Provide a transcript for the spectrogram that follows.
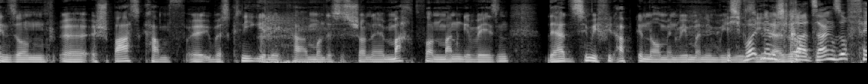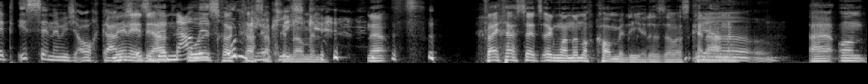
in so einen äh, Spaßkampf äh, übers Knie gelegt haben und das ist schon eine Macht von Mann gewesen. Der hat ziemlich viel abgenommen, wie man im Video Ich wollte sieht. nämlich Also- gerade sagen, so fett ist er nämlich auch gar Nee, nicht. nee, also der, der hat Name ist unglücklich. abgenommen. Ja. Vielleicht heißt er jetzt irgendwann nur noch Comedy oder sowas, keine ja, Ahnung. Äh, und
